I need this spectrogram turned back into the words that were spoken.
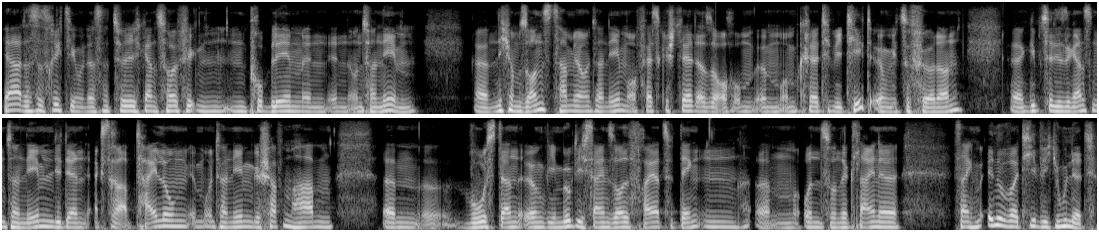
Ja, das ist richtig. Und das ist natürlich ganz häufig ein, ein Problem in, in Unternehmen. Äh, nicht umsonst haben ja Unternehmen auch festgestellt, also auch um, um, um Kreativität irgendwie zu fördern, äh, gibt es ja diese ganzen Unternehmen, die dann extra Abteilungen im Unternehmen geschaffen haben, ähm, wo es dann irgendwie möglich sein soll, freier zu denken ähm, und so eine kleine, sag ich mal, innovative Unit.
